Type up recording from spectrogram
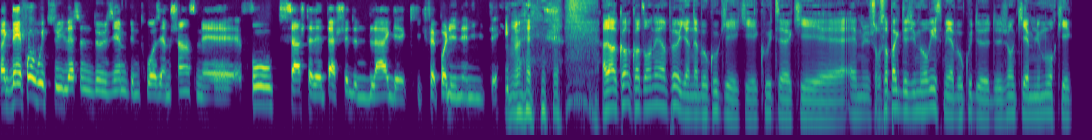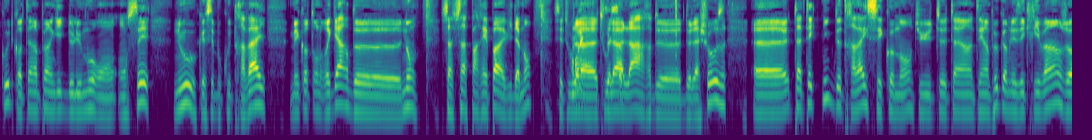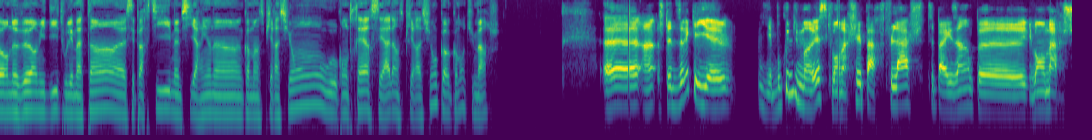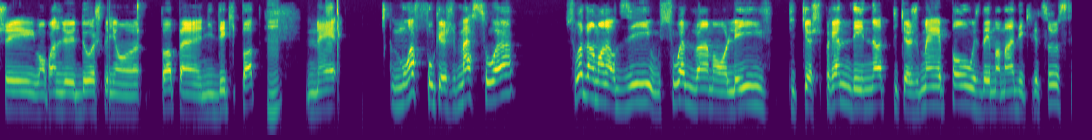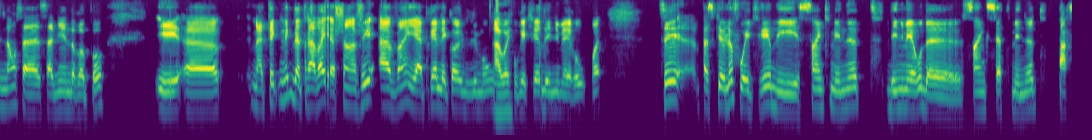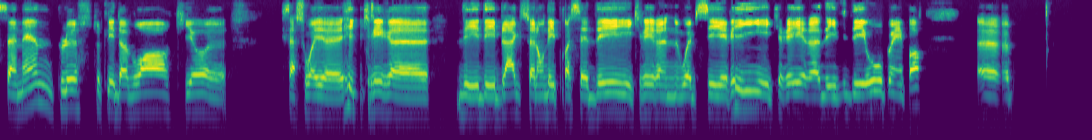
Fait que des fois, oui, tu lui laisses une deuxième puis une troisième chance, mais faut que tu saches te détacher d'une blague qui fait pas l'unanimité. Ouais. Alors quand, quand on est un peu, il y en a beaucoup qui, qui écoutent, euh, qui euh, aiment. Je reçois pas que des humoristes, mais il y a beaucoup de, de gens qui aiment l'humour, qui écoutent. Quand t'es un peu un geek de l'humour, on, on sait nous que c'est beaucoup de travail, mais quand on le regarde, euh, non, ça ça paraît pas évidemment. C'est tout Ouais, là, tout là l'art de, de la chose. Euh, ta technique de travail, c'est comment? Tu te- t'es un, un peu comme les écrivains, genre 9h midi tous les matins, euh, c'est parti, même s'il y a rien comme inspiration, ou au contraire c'est à l'inspiration. Com- Comment tu marches? Euh, je te dirais qu'il y a, il y a beaucoup d'humoristes qui vont marcher par flash. Tu sais, par exemple, euh, ils vont marcher, ils vont prendre le douche, puis ils ont un pop, une idée qui pop. Mm. Mais moi, faut que je m'assoie, soit dans mon ordi ou soit devant mon livre, puis que je prenne des notes, puis que je m'impose des moments d'écriture. Sinon, ça, ça viendra pas. Et euh, ma technique de travail a changé avant et après l'école de l'humour Ah pour écrire des numéros. Ouais. Tu sais, parce que là, faut écrire des 5 minutes, des numéros de 5-7 minutes par semaine, plus tous les devoirs qu'il y a, euh, que ça soit euh, écrire euh, des, des blagues selon des procédés, écrire une web série, écrire euh, des vidéos, peu importe. Euh,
